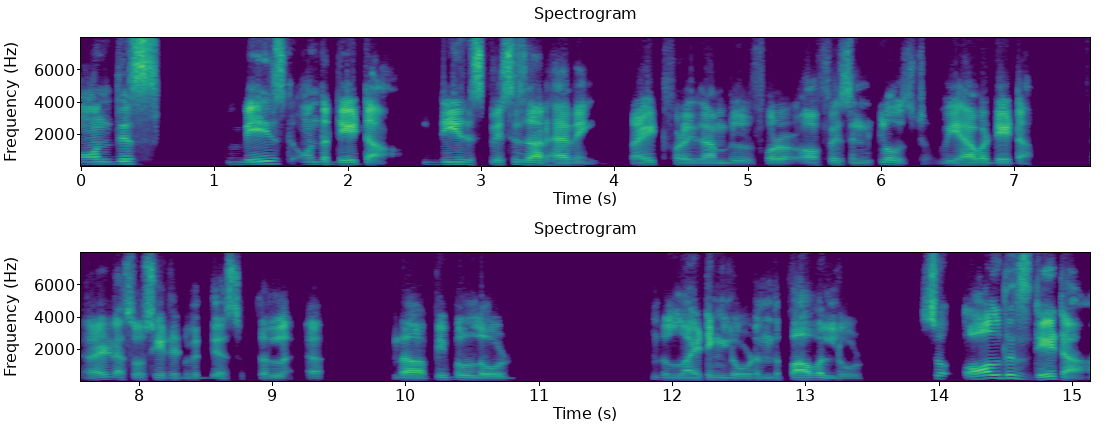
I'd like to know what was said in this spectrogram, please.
on this, based on the data these spaces are having, right? For example, for office enclosed, we have a data, right, associated with this, the uh, the people load, the lighting load, and the power load. So all this data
